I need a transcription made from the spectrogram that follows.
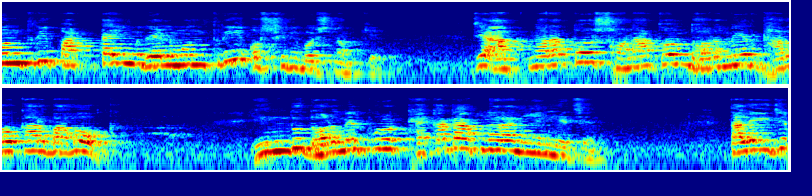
মন্ত্রী পার্ট টাইম রেলমন্ত্রী অশ্বিনী বৈষ্ণবকে। যে আপনারা তো সনাতন ধর্মের ধারকার বাহক, হিন্দু ধর্মের পুরো ঠেকাটা আপনারা নিয়ে নিয়েছেন। তাহলে এই যে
